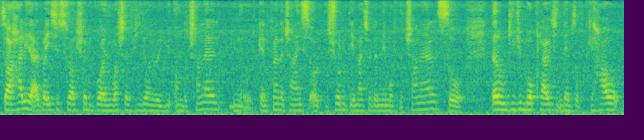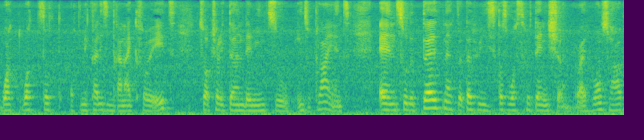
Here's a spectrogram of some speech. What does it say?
So I highly advise you to actually go and watch the video on the on the channel. You know, you can find the channel surely they match the name of the channel. So that will give you more clarity in terms of okay, how what what sort of mechanism can I create to actually turn them into into clients. And so the third thing that, that we discussed was retention, right? Once you have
